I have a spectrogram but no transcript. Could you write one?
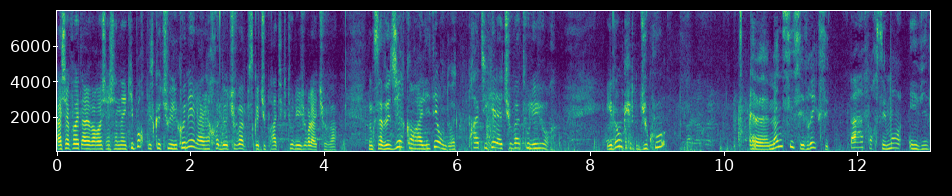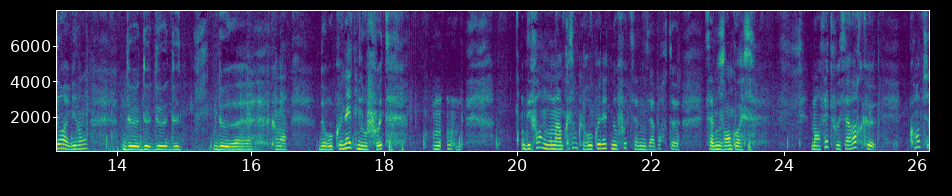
à chaque fois que tu arrives à Rosh Hashanah et Kippour, puisque tu les connais, la halachot de Tchouva, puisque tu pratiques tous les jours la Tchouva. Donc ça veut dire qu'en réalité, on doit pratiquer la Tchouva tous les jours. Et donc, du coup, euh, même si c'est vrai que c'est pas forcément évident, évident de, de, de, de, euh, comment, de reconnaître nos fautes. des fois, on a l'impression que reconnaître nos fautes, ça nous apporte, ça nous angoisse. Mais en fait, il faut savoir que quand,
